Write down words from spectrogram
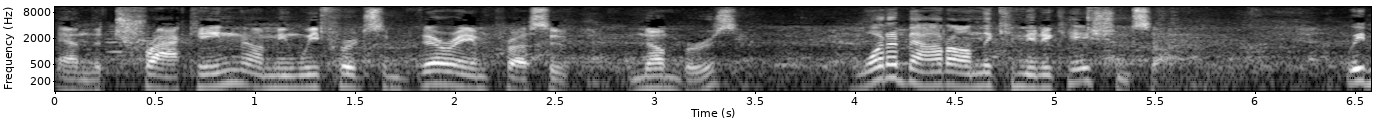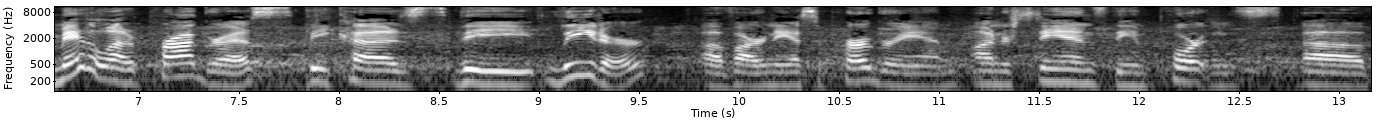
and the tracking. I mean, we've heard some very impressive numbers. What about on the communication side? We've made a lot of progress because the leader of our NASA program understands the importance of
